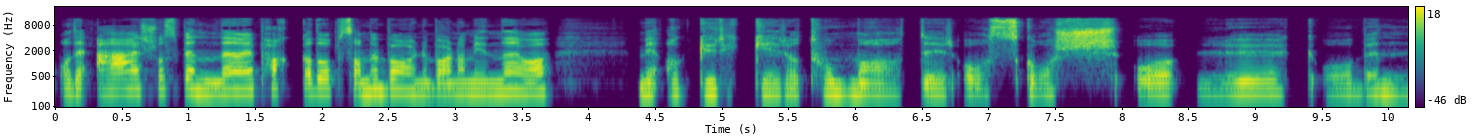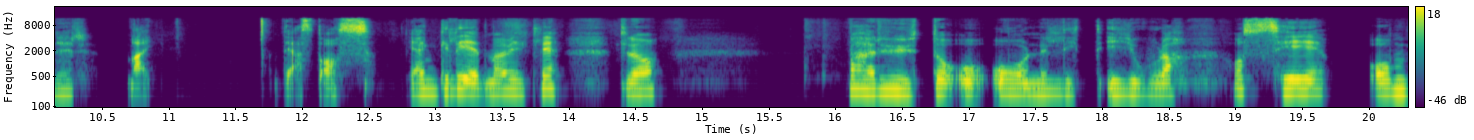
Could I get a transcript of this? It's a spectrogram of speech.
og det er så spennende, og jeg pakka det opp sammen med barnebarna mine, og med agurker og tomater og squash og løk og bønner. Nei, det er stas. Jeg gleder meg virkelig til å være ute og ordne litt i jorda, og se om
